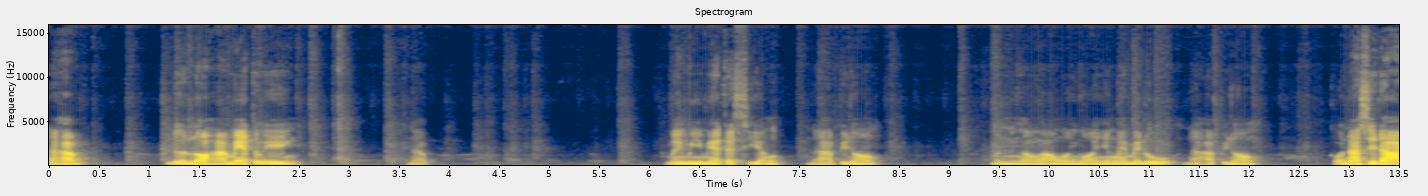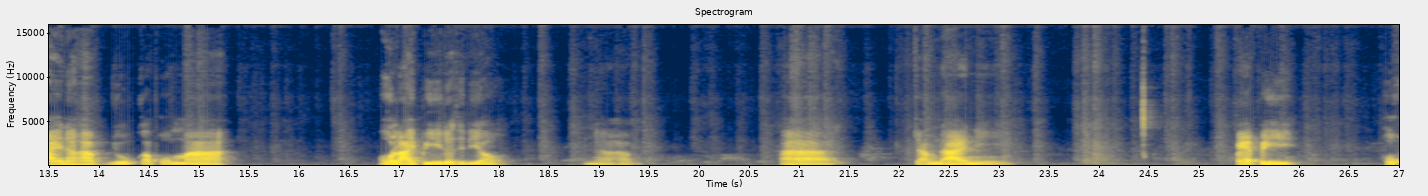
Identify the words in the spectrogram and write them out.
นะครับ เดินเลาะหาแม่ตัวเองนะครับ ไม่มีแม้แต่เสียงนะครับ พี่น้อง มันเงาเงาๆงอยงอยยังไงไม่รู้นะครับ พี่น้องก็น่าเสียดายนะครับ อยู่กับผมมา โอ้หลายปีเลยทีเดียวนะครับ ถ้าจำได้นี่ แปดปีหก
